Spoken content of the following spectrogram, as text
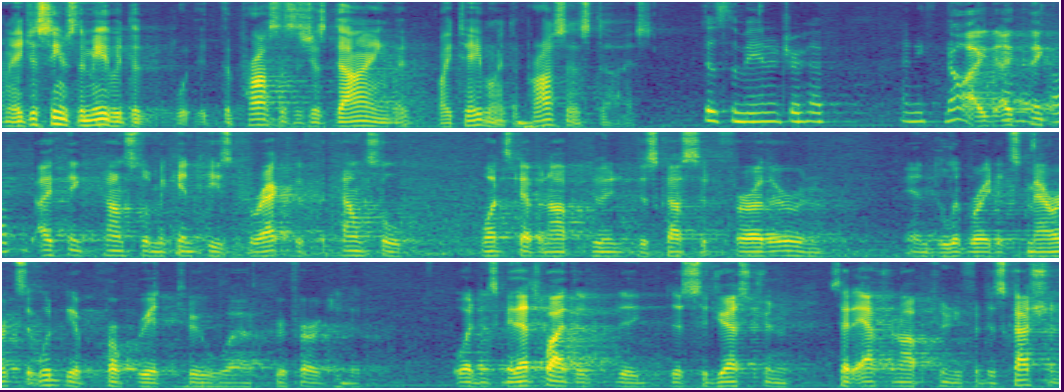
I mean, it just seems to me that the, the process is just dying by, by tabling it, the process dies. Does the manager have anything? No, I, I think, I think Councilor McGinty is correct. If the council wants to have an opportunity to discuss it further and, and deliberate its merits, it would be appropriate to uh, refer it to the ordinance committee. That's why the, the, the suggestion said after an opportunity for discussion,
